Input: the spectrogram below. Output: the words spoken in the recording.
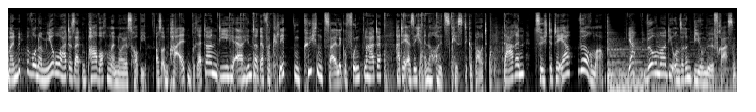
Mein Mitbewohner Miro hatte seit ein paar Wochen ein neues Hobby. Aus ein paar alten Brettern, die er hinter der verklebten Küchenzeile gefunden hatte, hatte er sich eine Holzkiste gebaut. Darin züchtete er Würmer. Ja, Würmer, die unseren Biomüll fraßen.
